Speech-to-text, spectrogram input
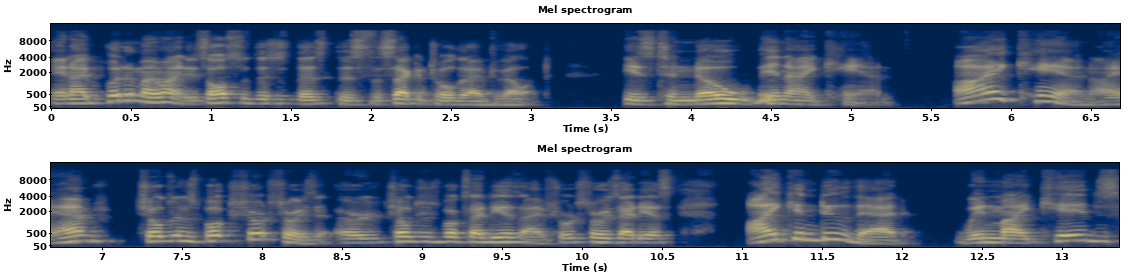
and I put in my mind, it's also this is this this is the second tool that I've developed, is to know when I can. I can. I have children's books, short stories, or children's books ideas. I have short stories ideas. I can do that when my kids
